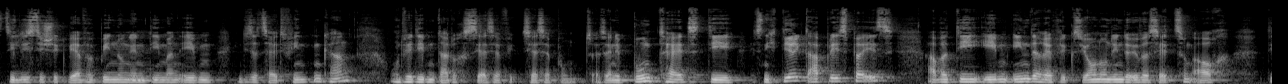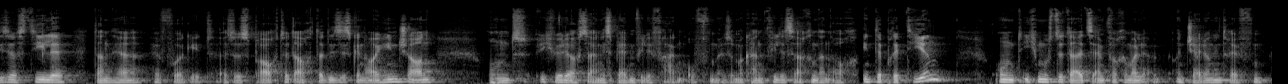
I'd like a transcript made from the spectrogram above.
stilistische Querverbindungen, die man eben in dieser Zeit finden kann und wird eben dadurch sehr, sehr, sehr, sehr bunt. Also eine Buntheit, die jetzt nicht direkt ablesbar ist, aber die eben in der Reflexion und in der Übersetzung auch dieser Stile dann her, hervorgeht. Also es braucht halt auch da dieses genaue Hinschauen und ich würde auch sagen, es bleiben viele Fragen offen. Also man kann viele Sachen dann auch interpretieren. Und ich musste da jetzt einfach einmal Entscheidungen treffen.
